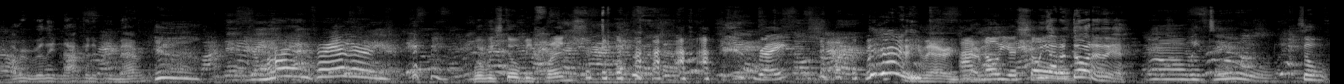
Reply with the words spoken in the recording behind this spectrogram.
Are we really not going to be married? You're mine forever. Will we still be friends? right? We gotta be married. I know your soul. We got a daughter there. Oh, we do. So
